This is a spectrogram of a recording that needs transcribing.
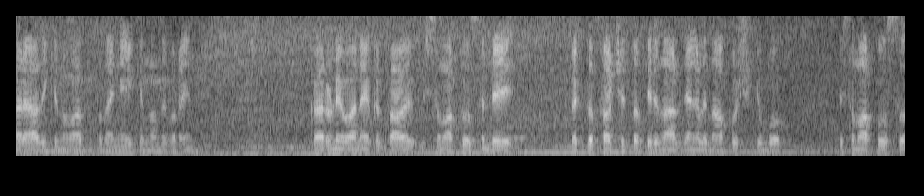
ആരാധിക്കുന്നു മാത്രപ്പെട്ട അങ്ങേക്ക് നന്ദി പറയുന്നു. കാരുണ്യവാനായ കർത്താവ് വിശ്വമാർക്കോസിന്റെ രക്തസാക്ഷിത്വ തിരുനാൾ ഞങ്ങൾ ഇന്ന് ആഘോഷിക്കുമ്പോൾ വിശ്വമാർക്കോസ്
